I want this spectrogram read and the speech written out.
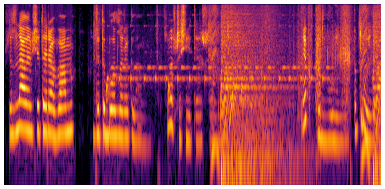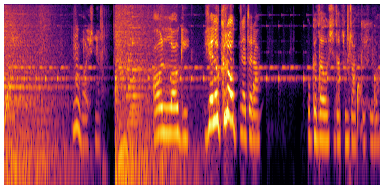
Przyznałem się teraz wam, że to było za reklamę. Chyba wcześniej też. Jak podwójne? Potrójne. No właśnie. O logi. Wielokrotne teraz. Pokazało się za tą czapkę chyba.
